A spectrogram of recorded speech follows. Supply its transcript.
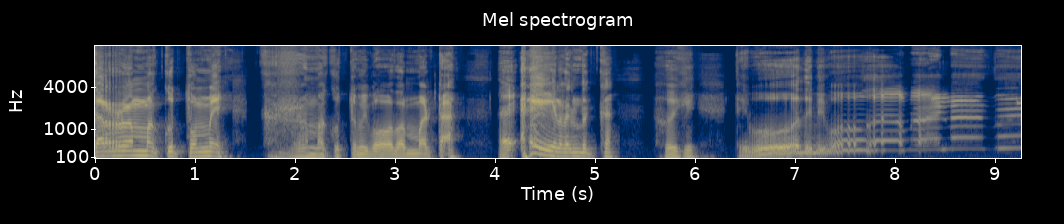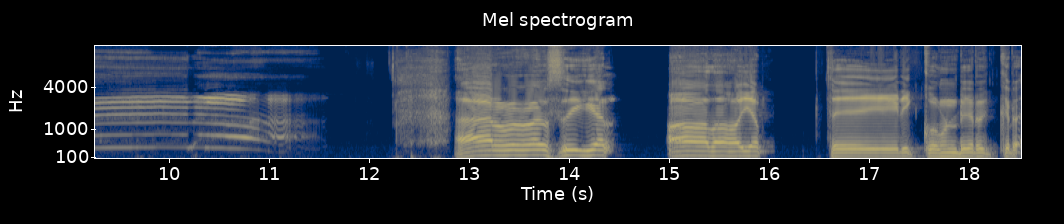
கர்ரம்ம குத்தொம்மை. கர்ரம்ம குத்தொம்மி போதம் மாட்டா. இழந்துக்க ஓகே. போதா அரசியல் ஆதாயம் தேடிக்கொண்டிருக்கிற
